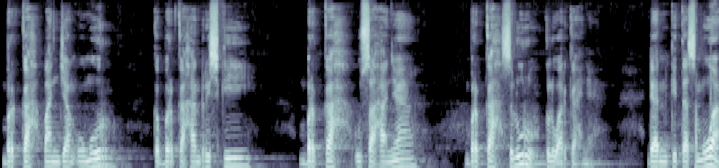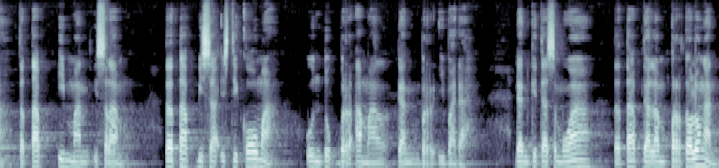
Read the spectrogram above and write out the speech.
berkah panjang umur, keberkahan rizki, berkah usahanya, berkah seluruh keluarganya. Dan kita semua tetap iman Islam, tetap bisa istiqomah untuk beramal dan beribadah. Dan kita semua tetap dalam pertolongan,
